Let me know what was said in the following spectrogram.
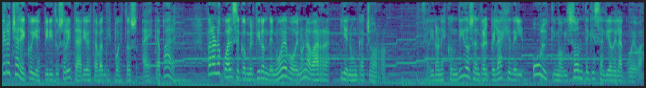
Pero Chareco y Espíritu Solitario estaban dispuestos a escapar, para lo cual se convirtieron de nuevo en una barra y en un cachorro. Salieron escondidos entre el pelaje del último bisonte que salió de la cueva.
